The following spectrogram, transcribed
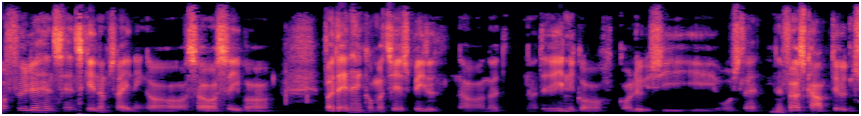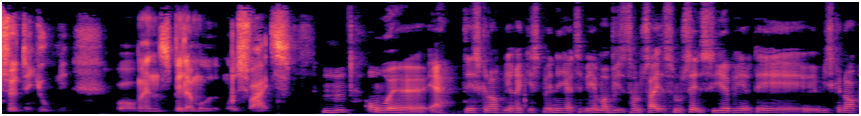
at, følge hans, hans genoptræning, og, og så også se, hvor, hvordan han kommer til at spille, når, når, når det endelig går, går løs i, i Rusland. Den mm. første kamp, det er jo den 17. juni, hvor man spiller mod, mod Schweiz. Mm-hmm. Og øh, ja, det skal nok blive rigtig spændende her til VM, og vi, som, som selv siger, Peter, det, vi skal nok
